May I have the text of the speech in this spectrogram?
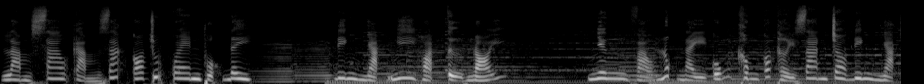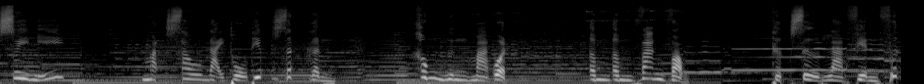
Làm sao cảm giác có chút quen thuộc đây? Đinh Nhạc nghi hoặc tự nói nhưng vào lúc này cũng không có thời gian cho Đinh Nhạc suy nghĩ. Mặt sau đại thủ thiếp rất gần. Không ngừng mà quật. Âm âm vang vọng. Thực sự là phiền phức,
